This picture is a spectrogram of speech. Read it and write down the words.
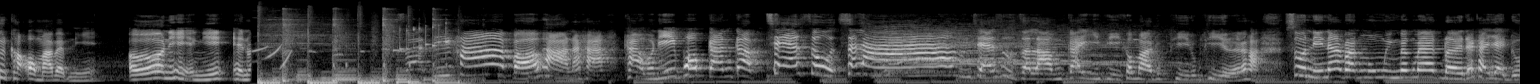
ยืดเขาออกมาแบบนี้ เออ นี่อย่างนี้ เห็นไหมสวัสดีค่ะป๊อผานะคะ ค่ะ วันนี้พบกันกับแชร์สูตรสลา ชร์สูตรสลามใกล้ EP เข้ามาทุกทีทุกทีเลยนะคะ ส่วนนี้น่ารักมุ้งมิ้งมากๆเลยนะคะอยากดู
